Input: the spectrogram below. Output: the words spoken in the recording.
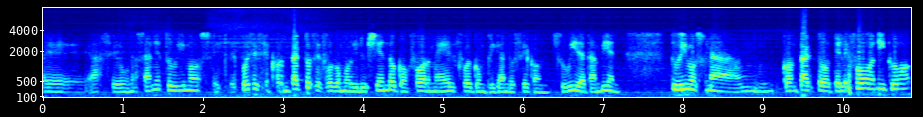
eh, hace unos años tuvimos, este, después ese contacto se fue como diluyendo conforme él fue complicándose con su vida también. Tuvimos una, un contacto telefónico,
